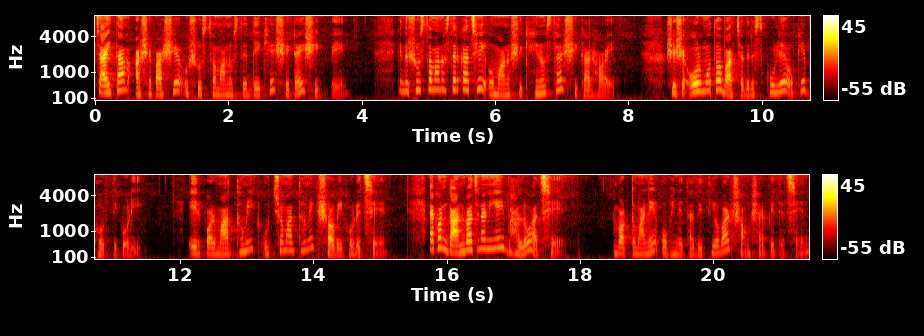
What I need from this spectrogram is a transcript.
চাইতাম আশেপাশে ও সুস্থ মানুষদের দেখে সেটাই শিখবে। কিন্তু সুস্থ মানুষদের কাছেই ও মানসিক হেনস্থার শিকার হয়। শেষে ওর মতো বাচ্চাদের স্কুলে ওকে ভর্তি করি। এরপর মাধ্যমিক, উচ্চ মাধ্যমিক সবই করেছে। এখন গান বাজনা নিয়েই ভালো আছে। বর্তমানে অভিনেতা দ্বিতীয়বার সংসার পেতেছেন।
